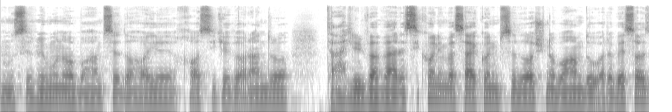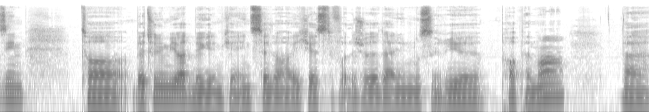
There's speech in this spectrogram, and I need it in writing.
موسیقیمون رو با هم صداهای خاصی که دارند رو تحلیل و بررسی کنیم و سعی کنیم صداهاشون رو با هم دوباره بسازیم تا بتونیم یاد بگیریم که این صداهایی که استفاده شده در این موسیقی پاپ ما و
